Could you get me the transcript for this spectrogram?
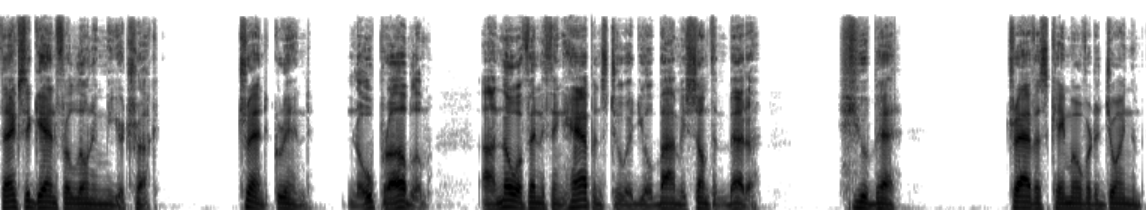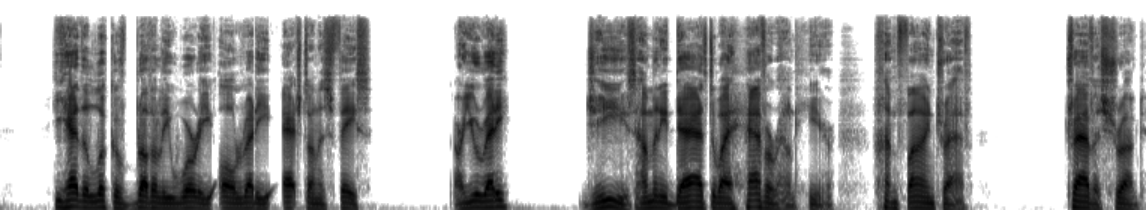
Thanks again for loaning me your truck. Trent grinned. No problem. I know if anything happens to it, you'll buy me something better. You bet. Travis came over to join them. He had the look of brotherly worry already etched on his face. Are you ready? Geez, how many dads do I have around here? I'm fine, Trav. Travis shrugged,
